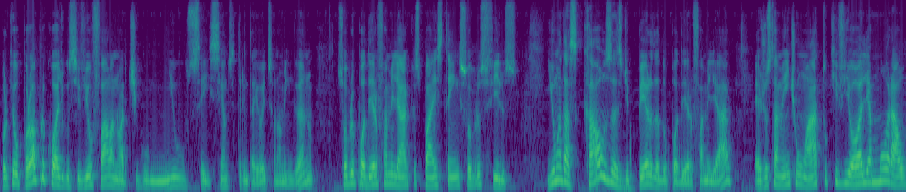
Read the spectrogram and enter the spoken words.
porque o próprio Código Civil fala no artigo 1638, se eu não me engano, sobre o poder familiar que os pais têm sobre os filhos. E uma das causas de perda do poder familiar é justamente um ato que viole a moral.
